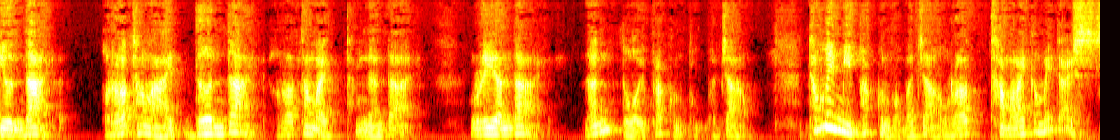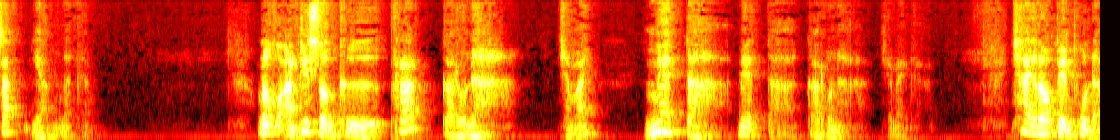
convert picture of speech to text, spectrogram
ยืนได้ เราทั้งหลายเดินได้ เราทั้งหลายทำงานได้ เรียนได้ นั้นโดยพระคุณของพระเจ้า ถ้าไม่มีพระคุณของพระเจ้า เราทำอะไรก็ไม่ได้สักอย่างนะครับ แล้วก็อันที่สองคือพระกรุณาใช่ไหมเมตตาเมตตาการุณาใช่ไหมครับ ใช่เราเป็นผู้ใด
